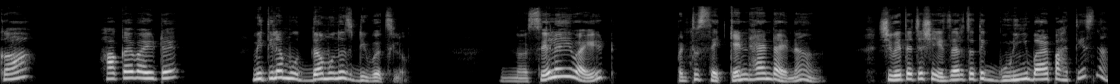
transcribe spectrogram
का? हा काय वाईट आहे? मी तिला मुद्दामूनच डिवचलं. नसेलही वाईट पण तो सेकंड हँड आहे ना. शिवाय त्याच्या शेजारचं ते गुणी बाळ पाहतेस ना?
